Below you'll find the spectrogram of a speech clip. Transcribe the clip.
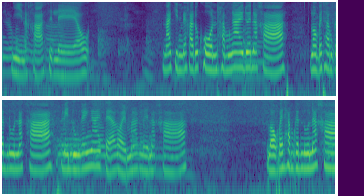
นี่นะคะ เสร็จแล้ว น่ากินไหมคะทุกคนทำง่ายด้วยนะคะ ลองไปทำกันดูนะคะ เมนูง่ายๆแต่อร่อยมากเลยนะคะ ลองไปทำกันดูนะคะ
